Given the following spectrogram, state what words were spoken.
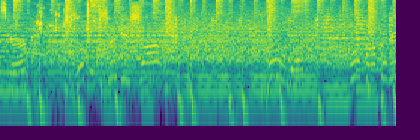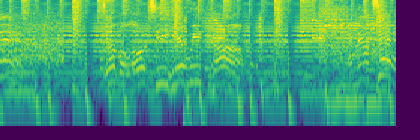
Oscar with a tricky shot. No look, flip up and in. Double OT, here we come. And that's it.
